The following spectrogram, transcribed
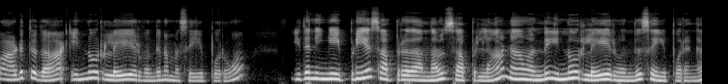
இப்போ அடுத்ததாக இன்னொரு லேயர் வந்து நம்ம செய்ய போகிறோம் இதை நீங்கள் இப்படியே சாப்பிட்றதா இருந்தாலும் சாப்பிட்லாம். நான் வந்து இன்னொரு லேயர் வந்து செய்ய போகிறேங்க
